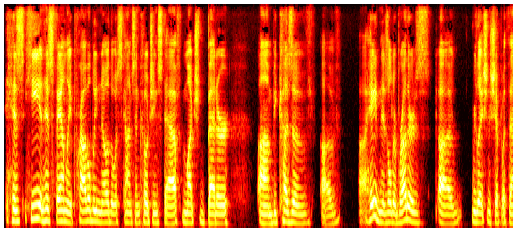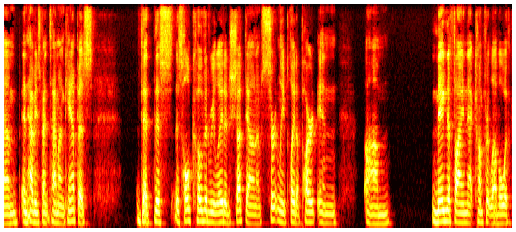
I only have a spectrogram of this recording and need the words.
his he and his family probably know the Wisconsin coaching staff much better um, because of of uh, Hayden, his older brother's uh, relationship with them, and having spent time on campus. That this this whole COVID related shutdown have certainly played a part in um, magnifying that comfort level with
